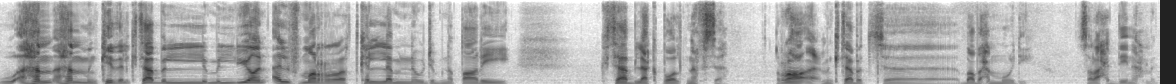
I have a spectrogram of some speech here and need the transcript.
وأهم أهم من كذا الكتاب اللي مليون ألف مرة تكلمنا وجبنا طاريه كتاب Black Bolt نفسه. رائع من كتابة آه بابا حمودي صلاح الدين أحمد.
